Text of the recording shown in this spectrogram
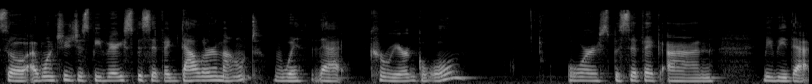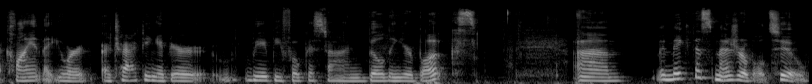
So I want you to just be very specific dollar amount with that career goal or specific on maybe that client that you are attracting if you're maybe focused on building your books. Um, and make this measurable too.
